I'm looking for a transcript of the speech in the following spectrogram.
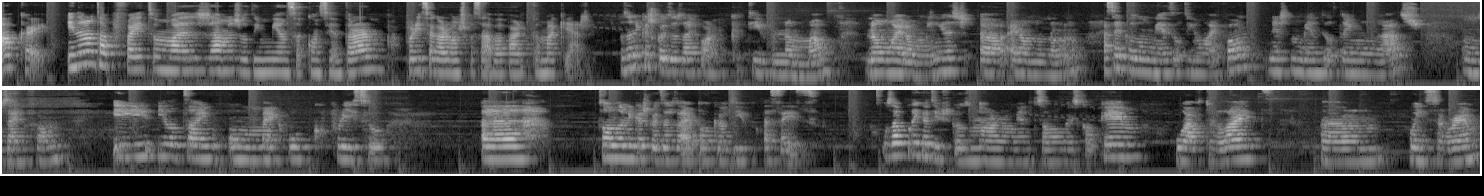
Ok, ainda não está perfeito, mas já me ajuda imenso a concentrar-me, por isso agora vamos passar para a parte da maquiagem. As únicas coisas do iPhone que tive na mão não eram minhas, uh, eram do Nuno. Há cerca de um mês ele tinha um iPhone, neste momento ele tem um Asus, um Zenfone, e ele tem um MacBook, por isso uh, são as únicas coisas da Apple que eu tive acesso. Os aplicativos que eu uso normalmente são o VSCOCAM, o Afterlight, um, o Instagram.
